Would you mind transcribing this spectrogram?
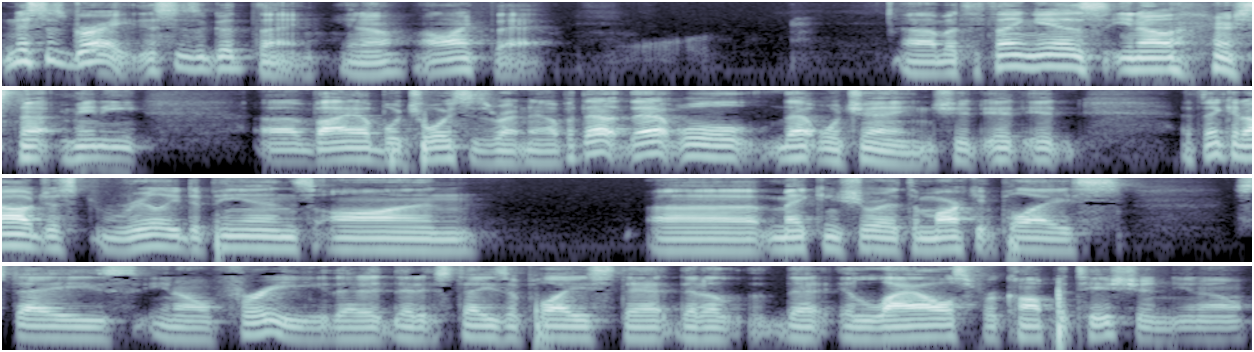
and this is great. This is a good thing. You know, I like that. Uh, but the thing is, you know, there's not many uh, viable choices right now. But that that will that will change. It it, it I think it all just really depends on uh, making sure that the marketplace stays you know free that it, that it stays a place that that uh, that allows for competition you know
